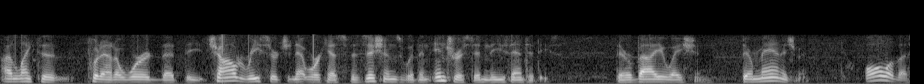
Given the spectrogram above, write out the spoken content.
I'd like to put out a word that the Child Research Network has physicians with an interest in these entities, their evaluation, their management. All of us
